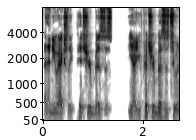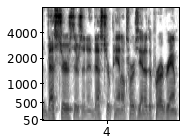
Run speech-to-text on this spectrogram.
And then you actually pitch your business. Yeah, you pitch your business to investors. There's an investor panel towards the end of the program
